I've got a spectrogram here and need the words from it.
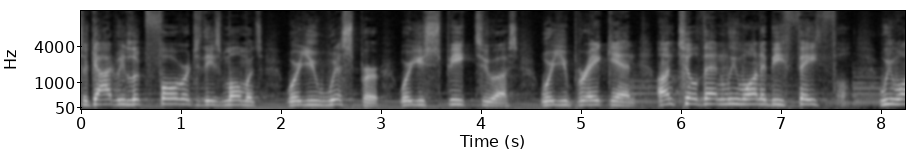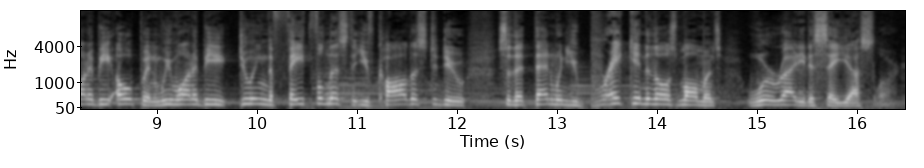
So, God, we look forward to these moments where you whisper, where you speak to us, where you break in. Until then, we want to be faithful. We want to be open. We want to be doing the faithfulness that you've called us to do so that then when you break into those moments, we're ready to say yes, Lord.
